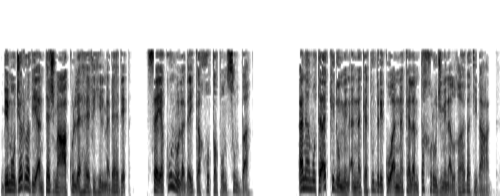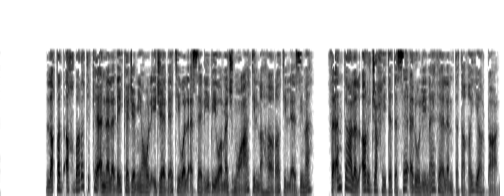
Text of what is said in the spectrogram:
بمجرد أن تجمع كل هذه المبادئ، سيكون لديك خطة صلبة. أنا متأكد من أنك تدرك أنك لم تخرج من الغابة بعد. لقد أخبرتك أن لديك جميع الإجابات والأساليب ومجموعات المهارات اللازمة، فأنت على الأرجح تتساءل لماذا لم تتغير بعد.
